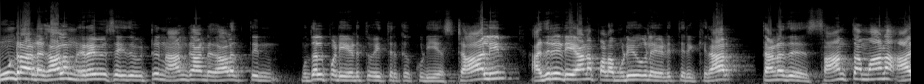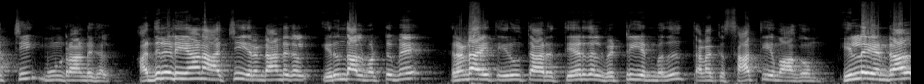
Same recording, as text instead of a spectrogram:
மூன்றாண்டு காலம் நிறைவு செய்துவிட்டு நான்காண்டு காலத்தின் முதல் படி எடுத்து வைத்திருக்கக்கூடிய ஸ்டாலின் அதிரடியான பல முடிவுகளை எடுத்திருக்கிறார். தனது சாந்தமான ஆட்சி மூன்றாண்டுகள். அதிரடியான ஆட்சி இரண்டாண்டுகள் இருந்தால் மட்டுமே இரண்டாயிரத்தி இருபத்தி ஆறு தேர்தல் வெற்றி என்பது தனக்கு சாத்தியமாகும். இல்லை என்றால்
